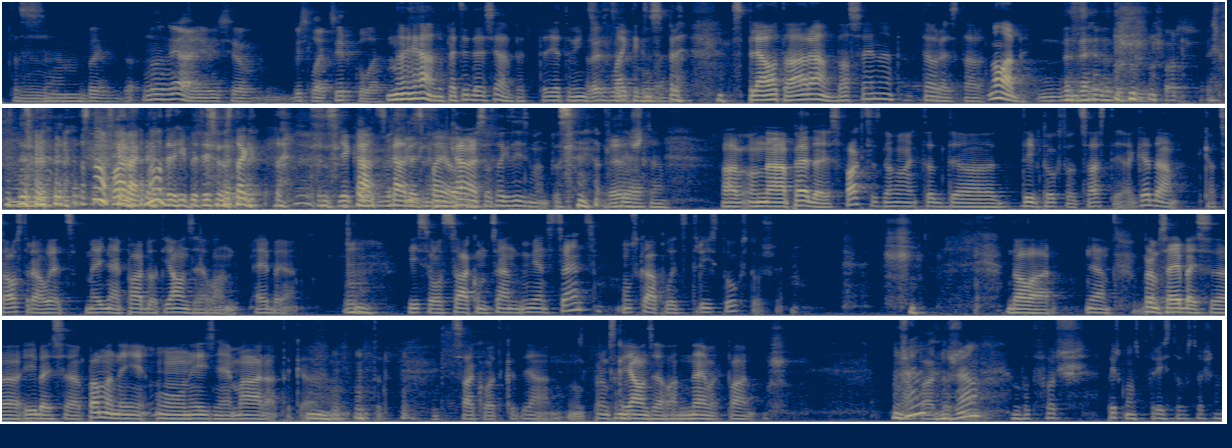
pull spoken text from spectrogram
Tas, um, Baigi da- Nu, jā, ja viņš jau visu laiku cirkulē. nu, jā, nu, pēc idejas, jā, bet, ja tu viņus visu laiku tiksim spļ, spļautu ārā baseinā, tad teorētiski tā varētu. Nu, labi. Tas ir forši. Tas nav pārāk noderīgi, bet vismaz tagad, tas, ja kāds kādreiz Kā pajautā. mēs to tagad izmantosim? Tieši tā. Un pēdējais fakts, es domāju, tad uh, 2006. gadā kāds austrālietis mēģināja pārdot Jaunzēlandu eBay. Mm. Īsolas sākuma cena bija viens cents, uzkāpa līdz 3000 dolāru. Jā. Protams, eBays, uh, eBays uh, pamanīja un izņēma ārā. tā Kā, Mm. tur, sakot, ka, jā, nu, protams, ka Jaunzēlanda nevar pārdot. Nu, žēl, nu, žēl. Būtu forši pirkums par 3000.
